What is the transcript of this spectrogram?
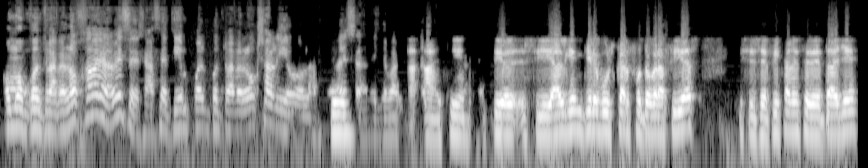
Como un contrarreloj a veces. Hace tiempo el contrarreloj salió la Sí. esa de llevar. Ah, ah, sí. Si, si alguien quiere buscar fotografías y si se fija en ese detalle,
